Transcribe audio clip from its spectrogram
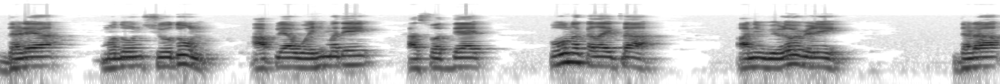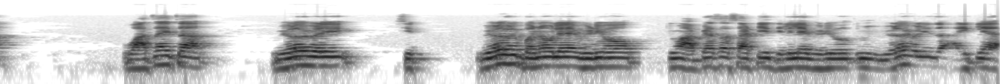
धड्यामधून शोधून आपल्या वहीमध्ये हा स्वाध्याय पूर्ण करायचा आणि वेळोवेळी धडा वाचायचा. वेळोवेळी शिक वेळोवेळी बनवलेल्या व्हिडिओ किंवा अभ्यासासाठी दिलेल्या व्हिडिओ तुम्ही वेळोवेळी जर ऐकल्या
